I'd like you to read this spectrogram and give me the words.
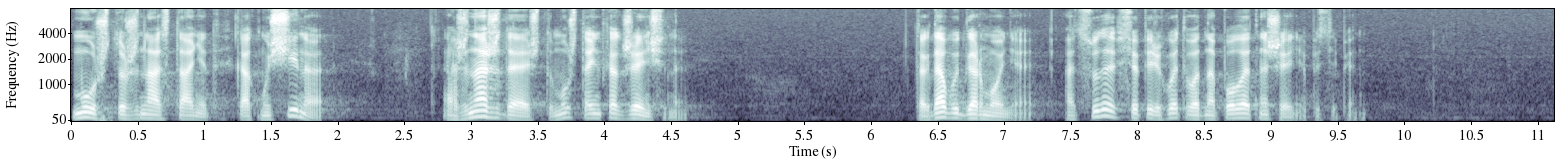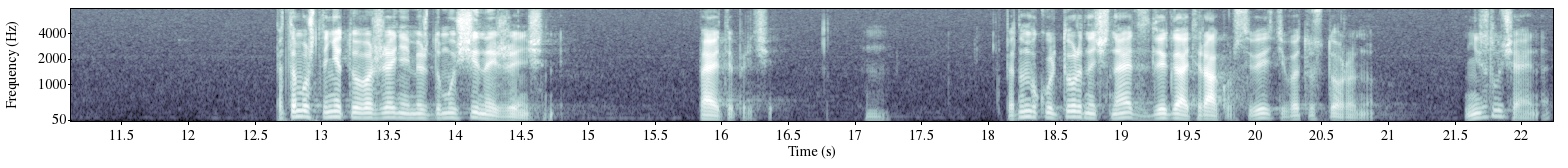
муж, что жена станет как мужчина, а жена ожидает, что муж станет как женщина. Тогда будет гармония. Отсюда все переходит в однополые отношения постепенно. Потому что нет уважения между мужчиной и женщиной. По этой причине. Поэтому культура начинает сдвигать ракурс, видите, в эту сторону. Не случайно.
